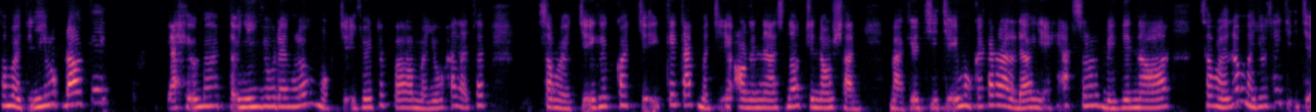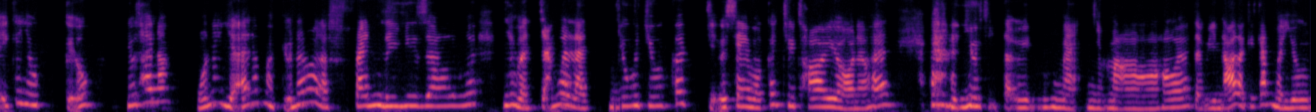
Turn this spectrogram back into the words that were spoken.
Xong rồi tự nhiên lúc đó cái chả hiểu nữa tự nhiên Du đang lướt một chị youtuber mà Du khá là thích. Xong rồi chỉ cái có chỉ cái cách mà chỉ organize note trên Notion mà kiểu chỉ chỉ một cái cách rất là đơn giản absolute beginner. Xong rồi lúc mà Du thấy chị chỉ cái Du kiểu Du thấy nó ủa nó dễ lắm mà kiểu nó rất là friendly user luôn á. Nhưng mà chẳng qua là Du chưa có chịu xem một cái tutorial nào hết. Du chỉ tự mà mò thôi á tại vì đó là cái cách mà Du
